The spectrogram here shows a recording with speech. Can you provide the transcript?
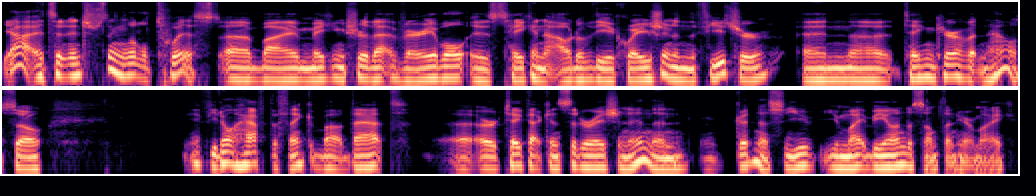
Yeah, it's an interesting little twist uh, by making sure that variable is taken out of the equation in the future and uh, taking care of it now. So if you don't have to think about that uh, or take that consideration in, then goodness, you you might be onto something here, Mike.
